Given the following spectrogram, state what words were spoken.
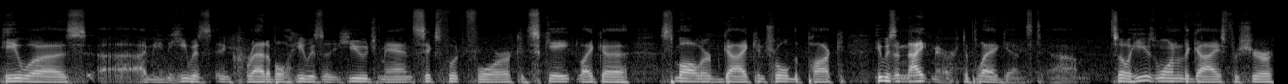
he was, uh, I mean, he was incredible. He was a huge man, six foot four, could skate like a smaller guy, controlled the puck. He was a nightmare to play against. Um, so he's one of the guys for sure.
